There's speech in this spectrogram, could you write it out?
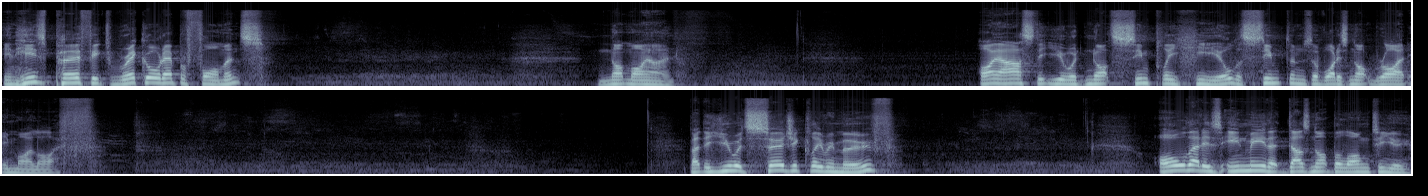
In his perfect record and performance, not my own. I ask that you would not simply heal the symptoms of what is not right in my life. But that you would surgically remove all that is in me that does not belong to you.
